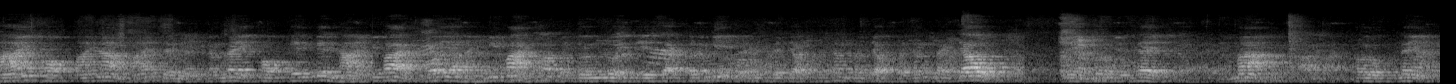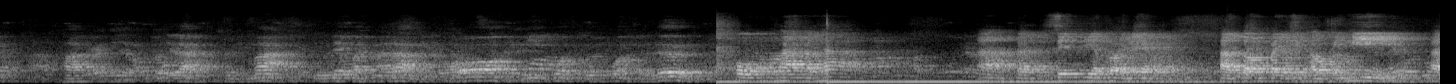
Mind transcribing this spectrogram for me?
หายเคราะห์หายน้ำหายเสน่ห์จำได้เคราะห์เห็นเป็นหายพิพาทขออย่าให้มีมากข้าไปจนด้วยเตชะพระมีพระเจ้าพระธรรมพระเจ้าพระสังฆเจ้าเนี่ยเพื่อ ได้มากเคาลงในพระเจ้าสนิมากอยู่ในบัดอารามนี้ขอให้มีความสุขความเจริญองค์พระประธานอ่ากันเสร็จเรียบร้อยแล้วอ่าต่อไปที่เขาไปอ่า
